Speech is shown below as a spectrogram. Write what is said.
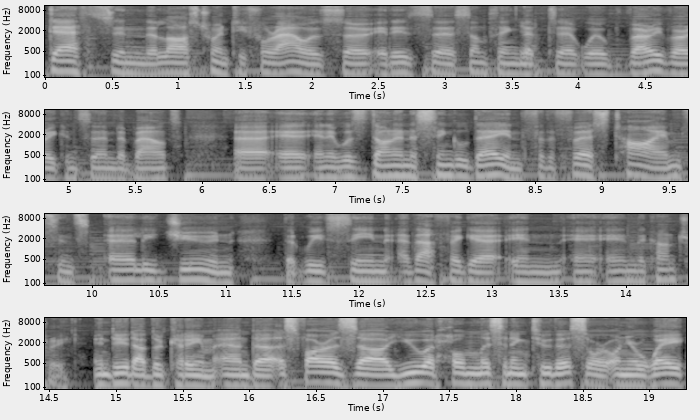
deaths in the last 24 hours. So it is uh, something yeah. that uh, we're very, very concerned about. Uh, and it was done in a single day and for the first time since early June that we've seen that figure in in the country. Indeed, Abdul Karim. And uh, as far as uh, you at home listening to this or on your way,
